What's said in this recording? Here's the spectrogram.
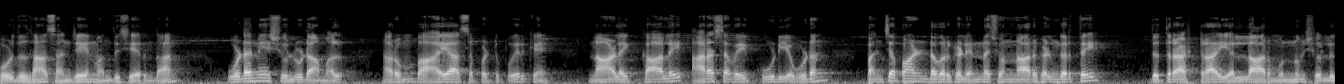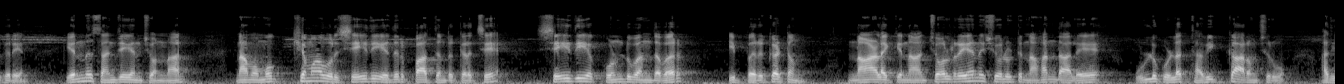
பொழுதுதான் சஞ்சயன் வந்து சேர்ந்தான். உடனே சொல்லிடாமல் நான் ரொம்ப ஆயாசப்பட்டு போயிருக்கேன். நாளை காலை அரசவை கூடியவுடன் பஞ்சபாண்டவர்கள் என்ன சொன்னார்கள்ங்கிறதை திருத்தராஷ்டிரா எல்லார் முன்னும் சொல்லுகிறேன். என்று சஞ்சயன் சொன்னான்? நாம் முக்கியமாக ஒரு செய்தியை எதிர்பார்த்துட்டு இருக்கிறச்சே செய்தியை கொண்டு வந்தவர் இப்போ இருக்கட்டும். நாளைக்கு நான் சொல்கிறேன்னு சொல்லிட்டு நகர்ந்தாலே உள்ளுக்குள்ளே தவிக்க ஆரம்பிச்சிருவோம். அது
